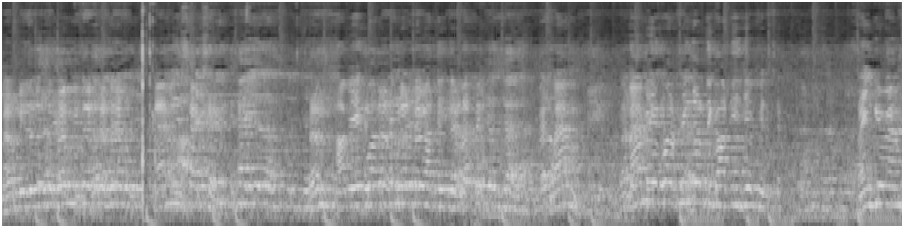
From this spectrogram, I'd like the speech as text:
मैम इधर से मैम इधर से मैम। मैम इस साइड से। मैम अब एक बार फिंगर दिखा दीजिए। मैम मैम एक बार फिंगर दिखा दीजिए फिर से। थैंक यू मैम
